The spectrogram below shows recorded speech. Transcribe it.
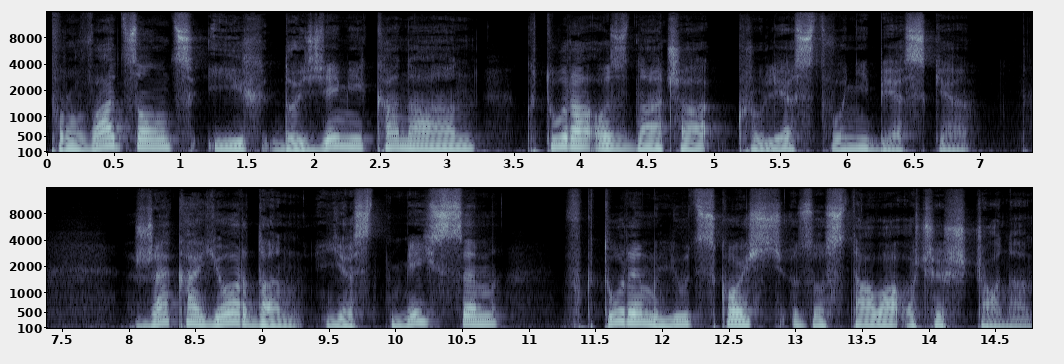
prowadząc ich do ziemi Kanaan, która oznacza Królestwo Niebieskie. Rzeka Jordan jest miejscem, w którym ludzkość została oczyszczona.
